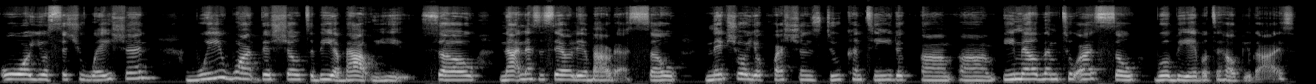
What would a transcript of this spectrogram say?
or your situation, we want this show to be about you. So, not necessarily about us. So, make sure your questions do continue to um, um, email them to us so we'll be able to help you guys.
